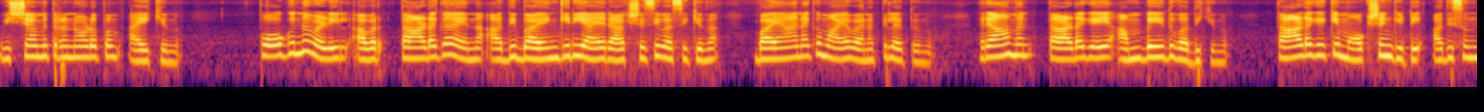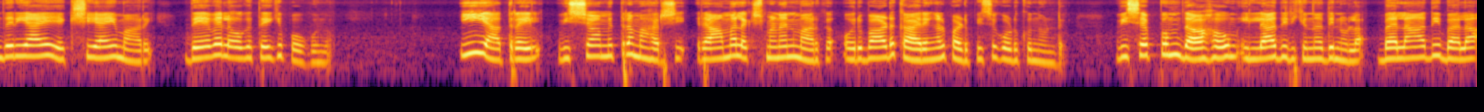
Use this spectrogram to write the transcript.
വിശ്വാമിത്രനോടൊപ്പം അയക്കുന്നു. പോകുന്ന വഴിയിൽ അവർ താടക എന്ന അതിഭയങ്കരിയായ രാക്ഷസി വസിക്കുന്ന ഭയാനകമായ വനത്തിലെത്തുന്നു. രാമൻ താടകയെ അമ്പെയ്ത് വധിക്കുന്നു. താടകയ്ക്ക് മോക്ഷം കിട്ടി. അതിസുന്ദരിയായ യക്ഷിയായി മാറി ദേവലോകത്തേക്ക് പോകുന്നു. ഈ യാത്രയിൽ വിശ്വാമിത്ര മഹർഷി രാമലക്ഷ്മണന്മാർക്ക് ഒരുപാട് കാര്യങ്ങൾ പഠിപ്പിച്ചു കൊടുക്കുന്നുണ്ട്. വിശപ്പും ദാഹവും ഇല്ലാതിരിക്കുന്നതിനുള്ള ബലാതിബല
